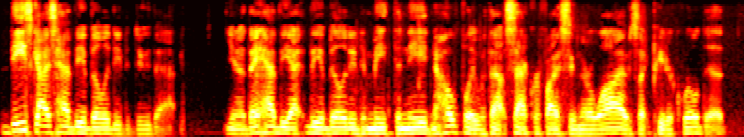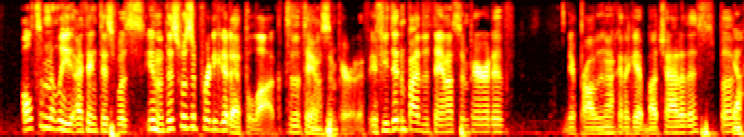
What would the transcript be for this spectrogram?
These guys have the ability to do that. You know, they have the the ability to meet the need, and hopefully without sacrificing their lives like Peter Quill did. Ultimately, I think this was you know this was a pretty good epilogue to the Thanos Imperative. If you didn't buy the Thanos Imperative, you're probably not going to get much out of this book. Yeah.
